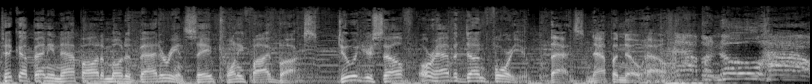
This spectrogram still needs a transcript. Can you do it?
pick up any Napa Automotive battery and save 25 bucks. Do it yourself or have it done for you. That's Napa Know How. Napa Know How.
